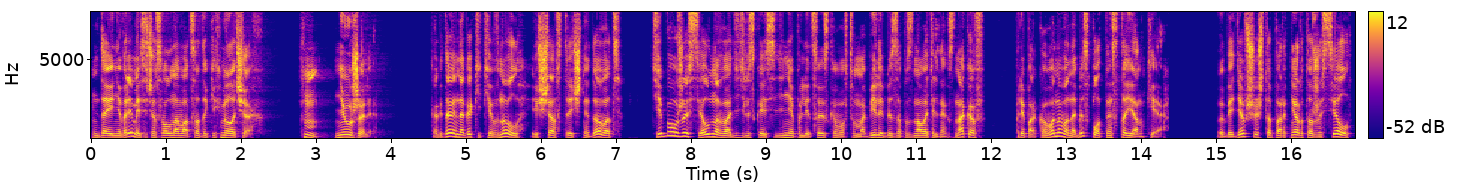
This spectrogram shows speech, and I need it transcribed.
Да и не время сейчас волноваться о таких мелочах. Хм, неужели?» Когда Инагаки кивнул, ища встречный довод, Тиба уже сел на водительское сиденье полицейского автомобиля без опознавательных знаков, припаркованного на бесплатной стоянке. Убедившись, что партнер тоже сел,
